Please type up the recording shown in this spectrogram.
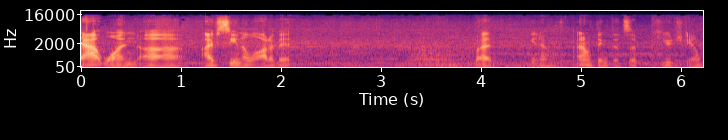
that one, uh, I've seen a lot of it. But, you know, I don't think that's a huge deal.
